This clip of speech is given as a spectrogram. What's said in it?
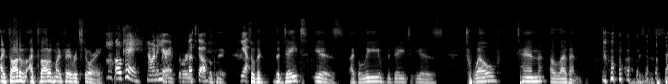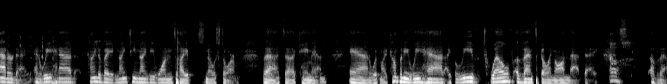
I thought of I thought of my favorite story. Okay, I want to hear it. Story? Let's go. Okay. Yeah. So the the date is, I believe the date is 12 10 11 um, this is a Saturday, and we had kind of a 1991 type snowstorm that uh, came in. And with my company, we had, I believe, 12 events going on that day. Oh. Six of them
